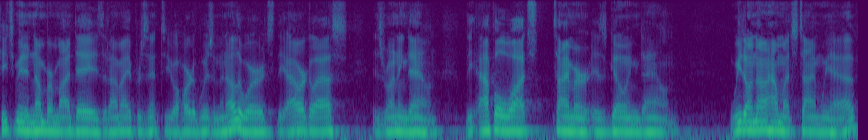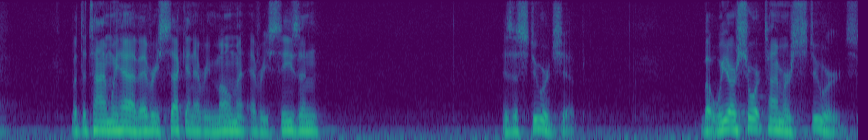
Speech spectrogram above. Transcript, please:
Teach me to number my days that I may present to you a heart of wisdom. In other words, the hourglass is running down, the Apple Watch timer is going down. We don't know how much time we have, but the time we have, every second, every moment, every season, is a stewardship. But we are short timer stewards.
